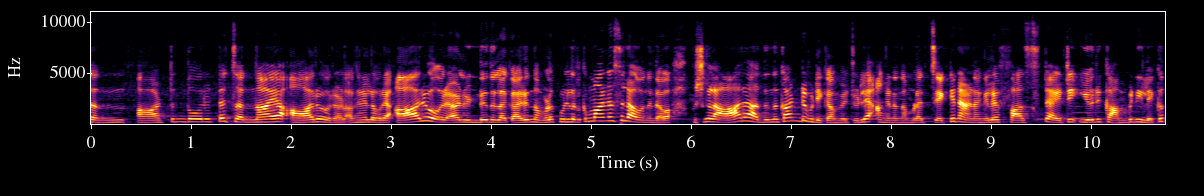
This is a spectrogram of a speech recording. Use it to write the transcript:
ചെന്ന് ആട്ടും തോലിട്ട ചെന്നായ ആരോ ഒരാൾ അങ്ങനെയല്ല പറയാം ആരോ ഒരാൾ ഉണ്ട് എന്നുള്ള കാര്യം നമ്മളെ പിള്ളേർക്ക് മനസ്സിലാവുന്നുണ്ടാവുക. പക്ഷേ ആരാ അതെന്ന് കണ്ടുപിടിക്കാൻ പറ്റില്ല അങ്ങനെ നമ്മളെ ചെക്കനാണെങ്കിൽ ഫസ്റ്റ് ആയിട്ട് ഈ ഒരു കമ്പനിയിലേക്ക്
